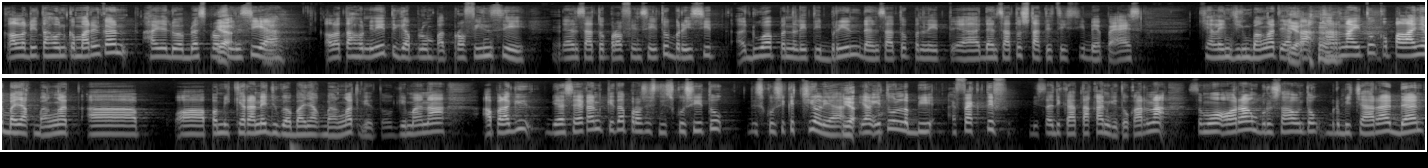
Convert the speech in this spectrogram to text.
Kalau di tahun kemarin kan hanya 12 iya, provinsi ya. ya. Kalau tahun ini 34 provinsi dan satu provinsi itu berisi eh, dua peneliti BRIN dan satu peneliti uh, dan satu statistisi BPS. Challenging banget ya yeah. kak, karena itu kepalanya banyak banget, uh, uh, pemikirannya juga banyak banget gitu. Gimana? Apalagi biasanya kan kita proses diskusi itu diskusi kecil ya, yeah. yang itu lebih efektif bisa dikatakan gitu karena semua orang berusaha untuk berbicara dan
